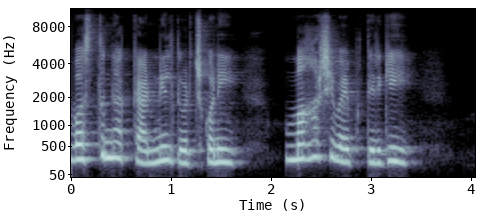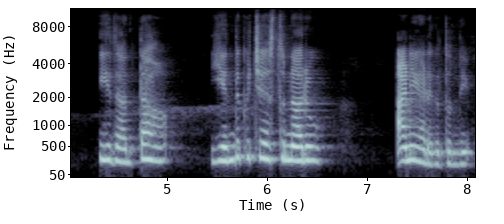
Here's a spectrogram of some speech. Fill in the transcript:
వస్తున్న కన్నీళ్ళు తుడుచుకొని మహర్షి వైపు తిరిగి ఇదంతా ఎందుకు చేస్తున్నారు? అని అడుగుతుంది.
